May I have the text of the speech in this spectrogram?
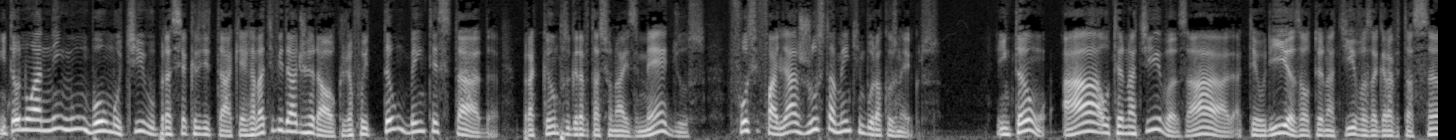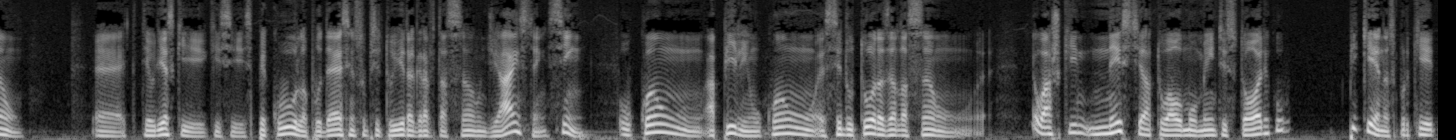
Então não há nenhum bom motivo para se acreditar que a relatividade geral, que já foi tão bem testada para campos gravitacionais médios, fosse falhar justamente em buracos negros. Então, há alternativas, há teorias alternativas à gravitação, é, teorias que, que se especula pudessem substituir a gravitação de Einstein, sim. O quão appealing, o quão é, sedutoras elas são, eu acho que neste atual momento histórico, pequenas, porque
